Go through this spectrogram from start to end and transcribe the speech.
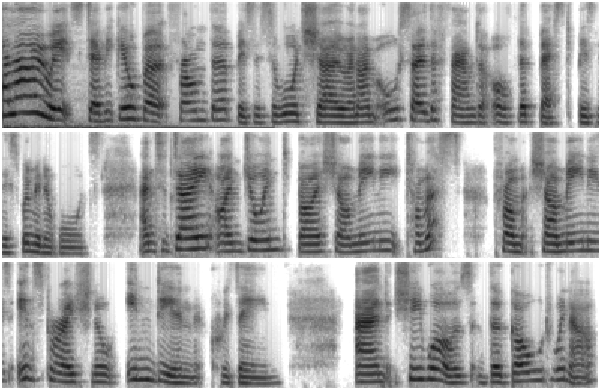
Hello, it's Debbie Gilbert from the Business Awards Show, and I'm also the founder of the Best Business Women Awards. And today I'm joined by Sharmini Thomas from Sharmini's Inspirational Indian Cuisine. And she was the gold winner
